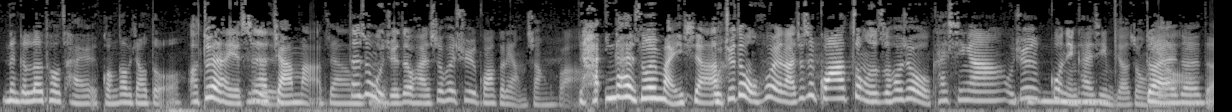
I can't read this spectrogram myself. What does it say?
那个乐透彩广告比较多啊，对了，也是要加码这样。但是我觉得我还是会去刮个两张吧，还 应该还是会买一下。我觉得我会啦，就是刮中的时候就开心啊。我觉得过年开心比较重要，对对对，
